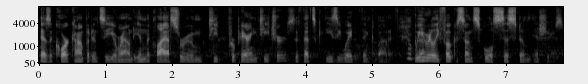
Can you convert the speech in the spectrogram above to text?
has a core competency around in the classroom te- preparing teachers, if that's an easy way to think about it, we really focus on school system issues.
